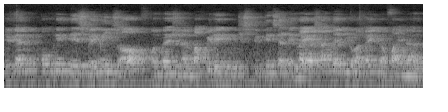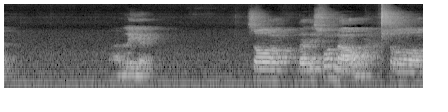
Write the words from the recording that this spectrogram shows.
you can complete this by means of conventional backfilling which is 15 centimeter layers until you attain the final uh, layer. So that is for now. So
